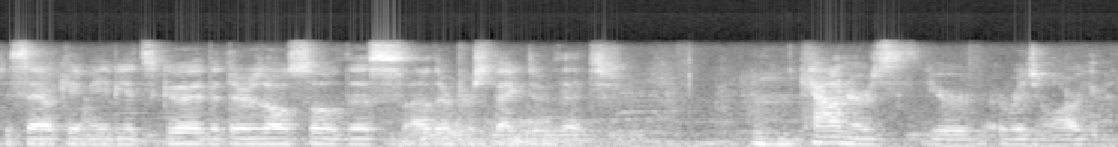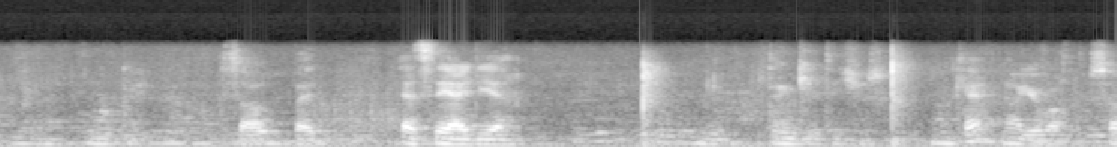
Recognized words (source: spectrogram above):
to say okay maybe it's good but there's also this other perspective that Mhm. counters your original argument Okay. so but that's the idea Thank you, teachers. okay no you're welcome so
